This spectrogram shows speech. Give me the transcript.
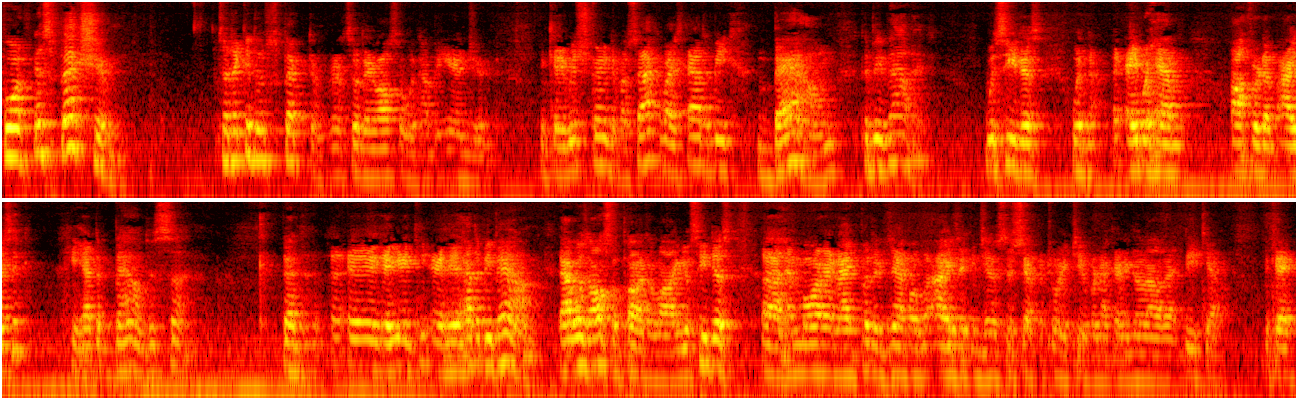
For inspection. So they could inspect them, so they also would not be injured. Okay, restrained them. A sacrifice had to be bound to be valid. We see this when Abraham offered up Isaac, he had to bound his son. Then it, it, it, had to be bound. That was also part of the law. You'll see this uh, and more, and I put an example of Isaac in Genesis chapter 22. We're not going to go into all that detail. Okay?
